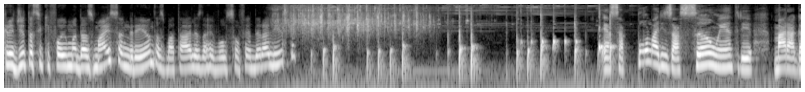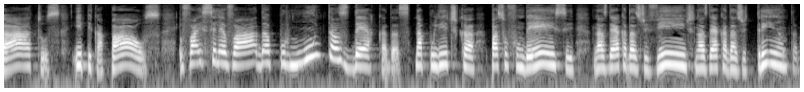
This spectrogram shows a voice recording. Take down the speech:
Acredita-se que foi uma das mais sangrentas batalhas da Revolução Federalista. essa polarização entre maragatos e pica-paus vai ser levada por muitas décadas na política passofundense, nas décadas de 20, nas décadas de 30.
